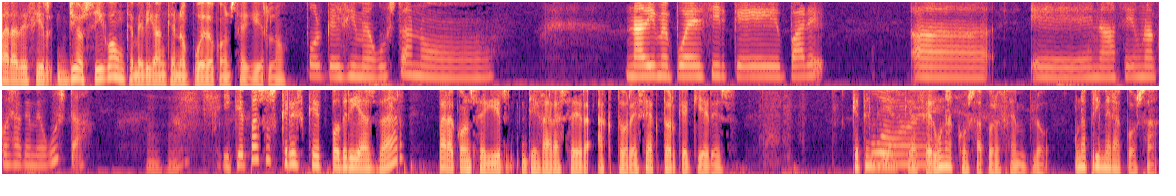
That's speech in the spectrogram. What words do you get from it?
para decir, yo sigo aunque me digan que no puedo conseguirlo? Porque si me gusta no nadie me puede decir que pare a- en hacer una cosa que me gusta. ¿Y qué pasos crees que podrías dar para conseguir llegar a ser actor, ese actor que quieres? ¿Qué tendrías que hacer? Una cosa, por ejemplo, una primera cosa.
